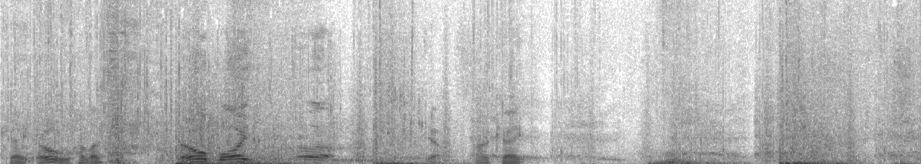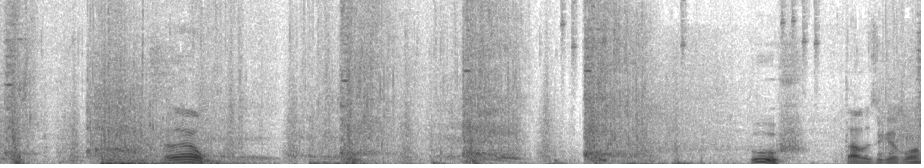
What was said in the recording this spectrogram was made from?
okay. Oh, hello. Oh boy. Uh, yeah. Okay. Oh. Oof. That was a good one.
